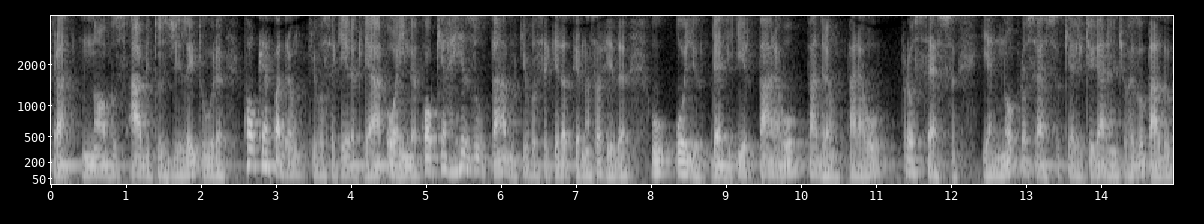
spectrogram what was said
para novos hábitos de leitura, qualquer padrão que você queira criar ou ainda qualquer resultado que você queira ter na sua vida, o olho deve ir para o padrão, para o processo. E é no processo que a gente garante o resultado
